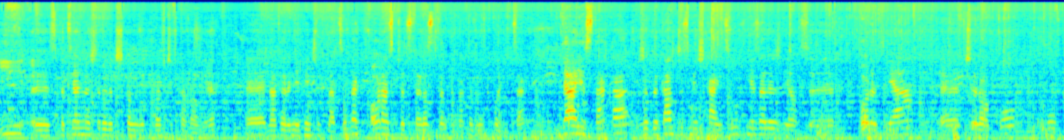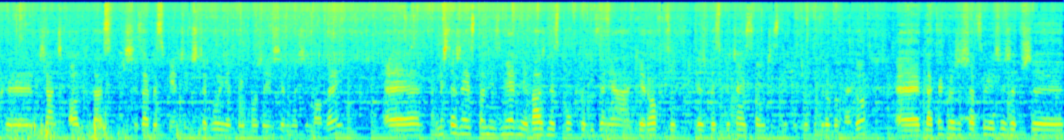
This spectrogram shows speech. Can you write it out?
i e, specjalny ośrodek szkolno-wychowawczy w Tanowie e, na terenie pięciu placówek oraz przed starostwem powiatowym w Policach. Idea jest taka, żeby każdy z mieszkańców, niezależnie od e, pory dnia czy roku, mógł wziąć odblask i się zabezpieczyć, szczególnie w tej porze jesienno-zimowej. Myślę, że jest to niezmiernie ważne z punktu widzenia kierowców i też bezpieczeństwa uczestników ruchu drogowego, dlatego że szacuje się, że przy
